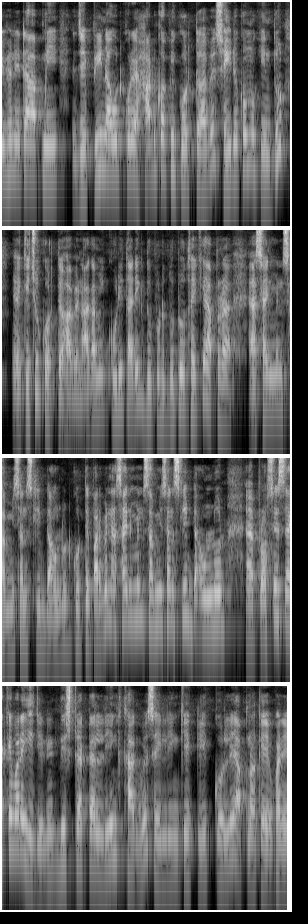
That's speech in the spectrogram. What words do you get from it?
ইভেন এটা আপনি যে প্রিন্ট আউট করে হার্ড কপি করতে হবে সেই রকমও কিন্তু কিছু করতে হবে না। আগামী কুড়ি তারিখ দুপুর দুটো থেকে আপনারা অ্যাসাইনমেন্ট সাবমিশন স্লিপ ডাউনলোড করতে পারবেন। Assignment submission slip download process একেবারে ইজি নির্দিষ্ট একটা লিঙ্ক থাকবে। সেই লিঙ্কে ক্লিক করলে আপনাকে ওখানে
